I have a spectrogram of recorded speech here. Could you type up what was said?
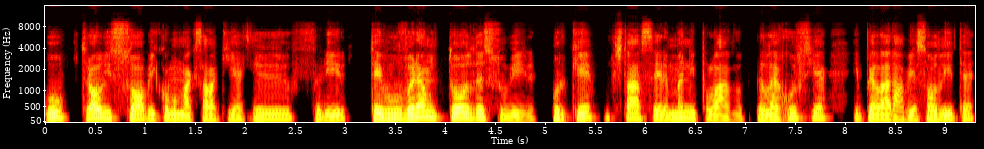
O petróleo sobe, como o Max estava aqui a referir, teve o verão todo a subir. Porquê? Porque está a ser manipulado pela Rússia e pela Arábia Saudita.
